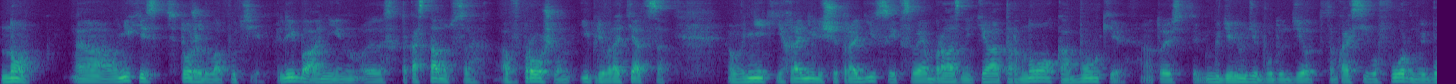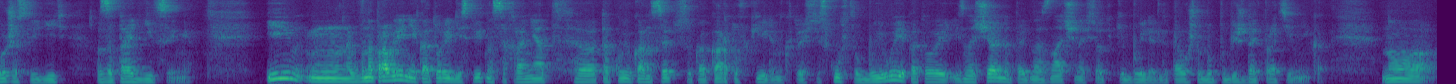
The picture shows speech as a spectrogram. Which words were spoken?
Но у них есть тоже два пути. Либо они э, так останутся в прошлом и превратятся в некие хранилища традиций, в своеобразный театр но, кабуки, а, то есть где люди будут делать там красивую форму и больше следить за традициями. и в направлении, которые действительно сохранят э, такую концепцию, как art of killing, то есть искусства боевые, которые изначально предназначены все-таки были для того, чтобы побеждать противника. Но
